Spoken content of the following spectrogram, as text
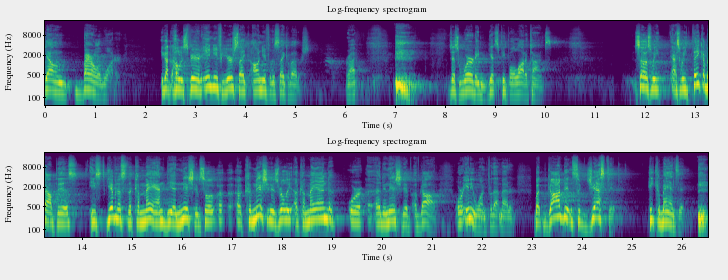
gallon barrel of water. You got the Holy Spirit in you for your sake, on you for the sake of others, right? Just wording gets people a lot of times. So as we as we think about this, he's given us the command, the initiative. So a, a commission is really a command or an initiative of God or anyone for that matter. But God didn't suggest it, He commands it.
